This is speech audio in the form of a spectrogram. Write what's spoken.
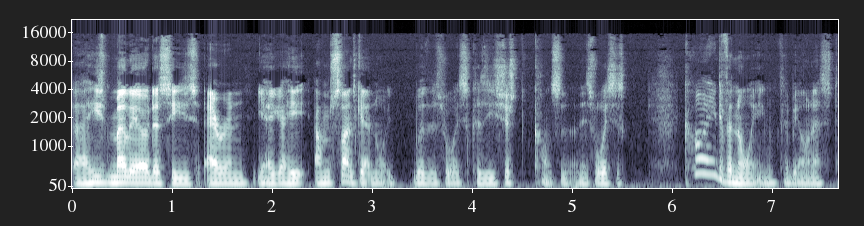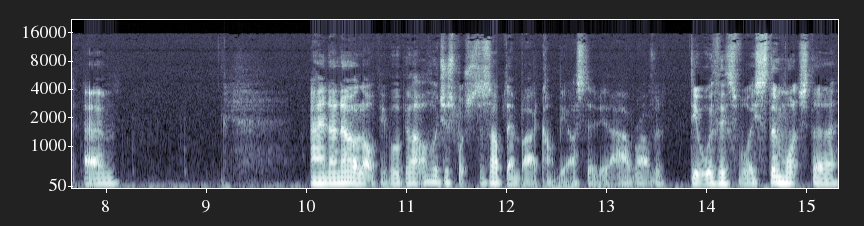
Uh, he's Meliodas. He's Eren Yeager. He. I'm starting to get annoyed with his voice because he's just constant and his voice is kind of annoying to be honest. Um, and I know a lot of people will be like, "Oh, just watch the sub then," but I can't be asked to do that. I'd rather deal with his voice than watch the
